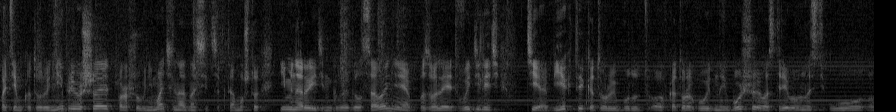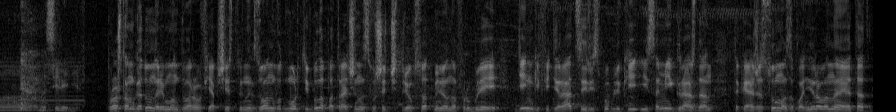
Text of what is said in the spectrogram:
по тем, которые не превышает, прошу внимательно относиться к тому, что именно рейтинговое голосование позволяет выделить те объекты, которые будут, в которых будет наибольшая востребованность у э, населения. Прошлом году на ремонт дворов и общественных зон в Удмуртии было потрачено свыше 400 миллионов рублей. Деньги Федерации, Республики и самих граждан. Такая же сумма запланирована этот.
